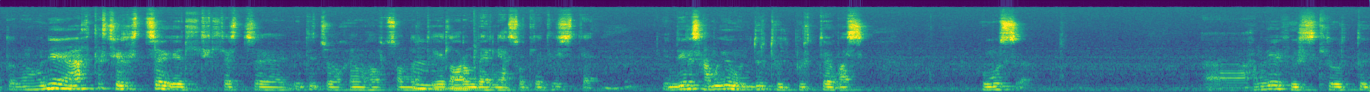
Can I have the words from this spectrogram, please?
одоо хүний анхдагч хэрэгцээ гэж тэгэхээр ч идэж уух юм ховц сунар тэгэл орон байрны асуудал гэдэг шүү дээ. Энэ дээрээс хамгийн өндөр төлбөртэй бас хүмүүс хамгийн хэрслүүлдэг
